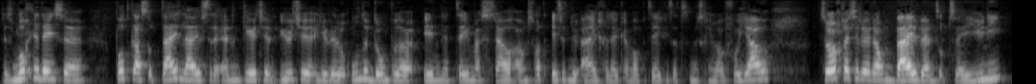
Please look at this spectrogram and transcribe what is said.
Dus mocht je deze podcast op tijd luisteren en een keertje een uurtje je willen onderdompelen in het thema straalangst, wat is het nu eigenlijk en wat betekent het misschien wel voor jou? Zorg dat je er dan bij bent op 2 juni.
